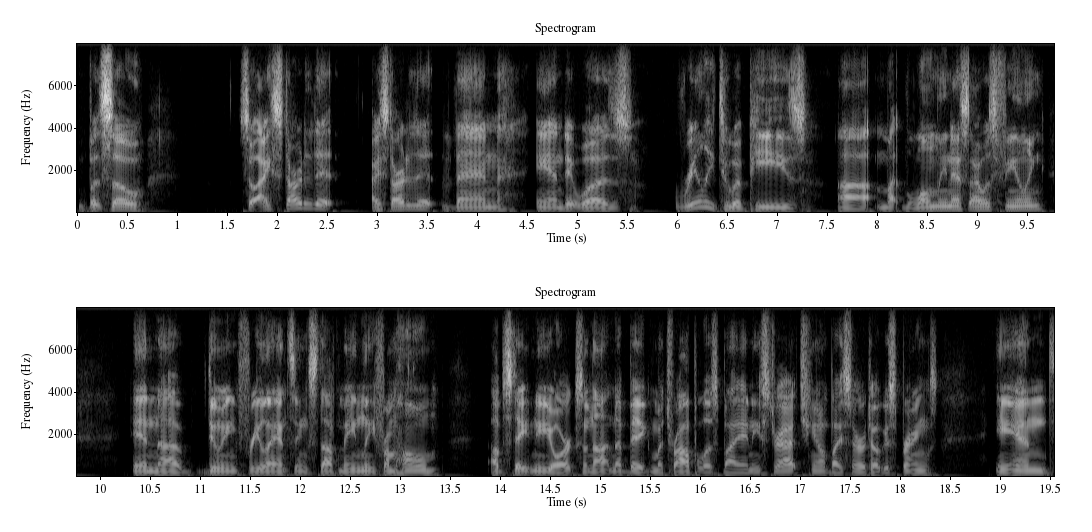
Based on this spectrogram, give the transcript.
but so so I started it. I started it then, and it was really to appease uh, my, the loneliness I was feeling in uh, doing freelancing stuff, mainly from home, upstate New York, so not in a big metropolis by any stretch. You know, by Saratoga Springs, and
